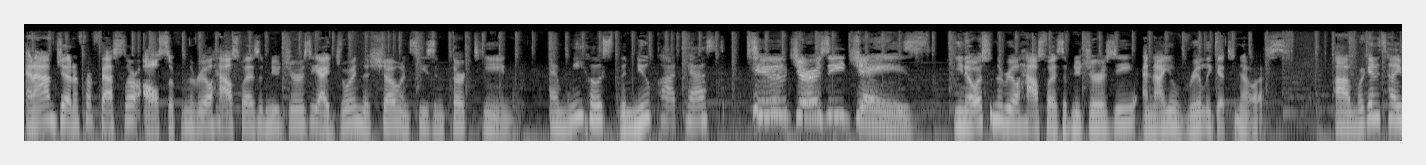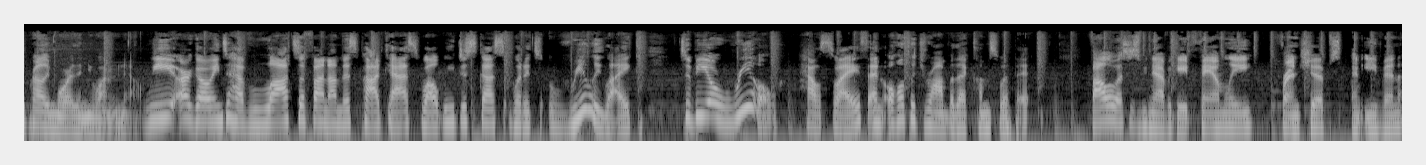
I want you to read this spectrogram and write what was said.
And I'm Jennifer Fessler, also from The Real Housewives of New Jersey. I joined the show in season 13. And we host the new podcast, Two Jersey Jays. You know us from The Real Housewives of New Jersey, and now you'll really get to know us. Um, we're going to tell you probably more than you want to know. We are going to have lots of fun on this podcast while we discuss what it's really like to be a real housewife and all the drama that comes with it. Follow us as we navigate family, friendships, and even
